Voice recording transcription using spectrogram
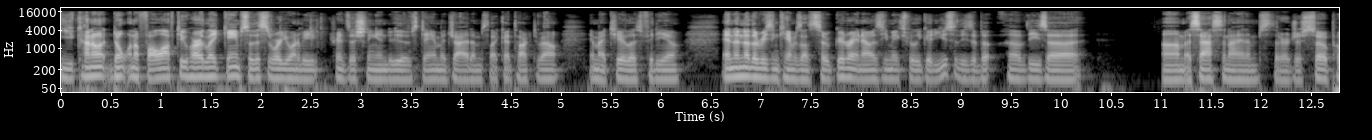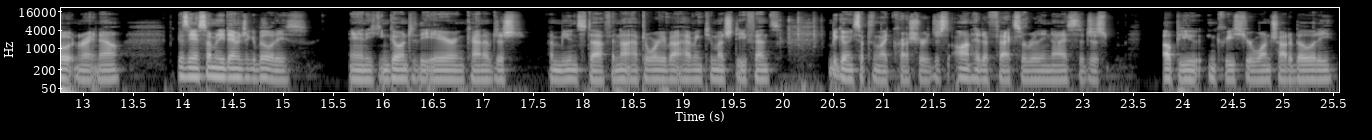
You kind of don't want to fall off too hard late game, so this is where you want to be transitioning into those damage items like I talked about in my tier list video. And another reason Camazotz's so good right now is he makes really good use of these of these uh, um, assassin items that are just so potent right now because he has so many damaging abilities. And he can go into the air and kind of just immune stuff and not have to worry about having too much defense. Be going something like Crusher. Just on hit effects are really nice to just help you increase your one shot ability.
